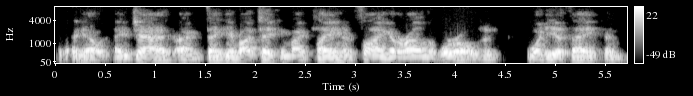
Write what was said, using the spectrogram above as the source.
you know, hey, Janet, I'm thinking about taking my plane and flying it around the world. And what do you think? And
